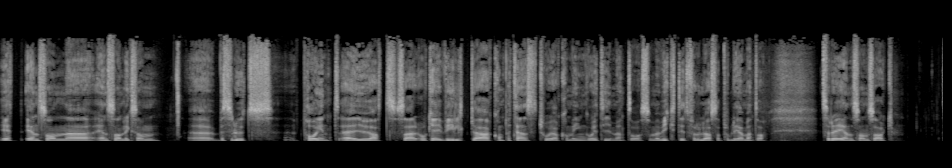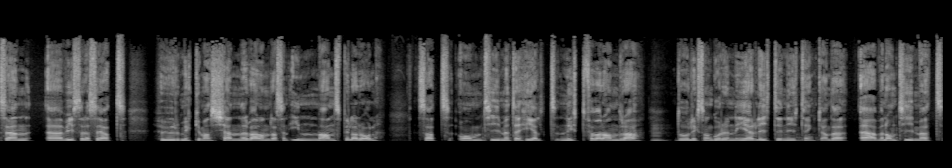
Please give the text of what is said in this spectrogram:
ett, en sån, eh, en sån liksom, eh, beslutspoint är ju att så här, okay, vilka kompetenser tror jag kommer ingå i teamet då, som är viktigt för att lösa problemet. Då. Så det är en sån sak. Sen eh, visar det sig att hur mycket man känner varandra sen innan spelar roll. Så att om teamet är helt nytt för varandra, Mm. då liksom går det ner lite i nytänkande. Även om teamet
